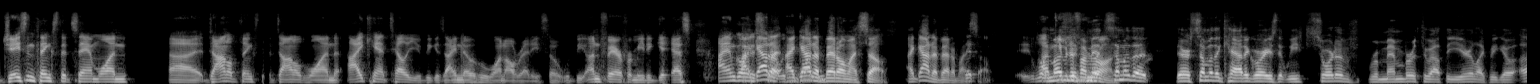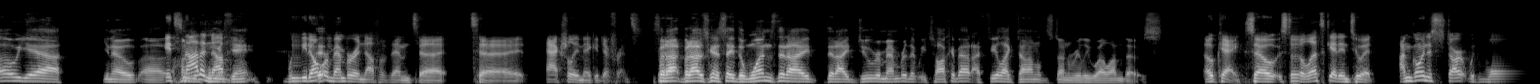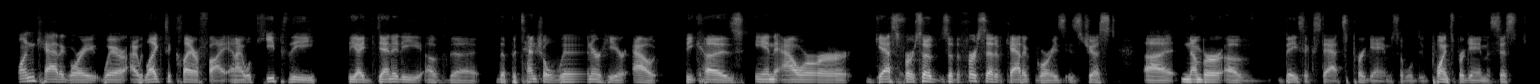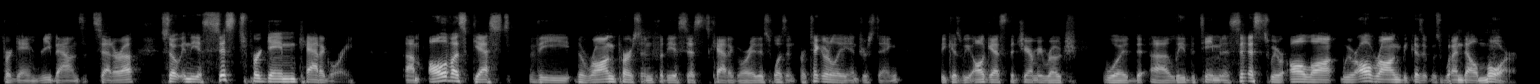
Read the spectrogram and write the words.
Jason thinks that Sam won. Uh, Donald thinks that Donald won. I can't tell you because I know who won already, so it would be unfair for me to guess. I am going. I gotta. I gotta bet on myself. I gotta bet on myself. Look, I must even if I'm wrong. Some of the there are some of the categories that we sort of remember throughout the year. Like we go, oh yeah, you know, uh, it's not enough. Game. We don't that, remember enough of them to to actually make a difference. So. But I, but I was going to say the ones that I that I do remember that we talk about. I feel like Donald's done really well on those. Okay, so so let's get into it. I'm going to start with one, one category where I would like to clarify, and I will keep the the identity of the the potential winner here out because in our guess for so so the first set of categories is just uh, number of basic stats per game. So we'll do points per game, assists per game, rebounds, etc. So in the assists per game category, um, all of us guessed the the wrong person for the assists category. This wasn't particularly interesting because we all guessed that Jeremy Roach would uh, lead the team in assists. We were all long, we were all wrong because it was Wendell Moore.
